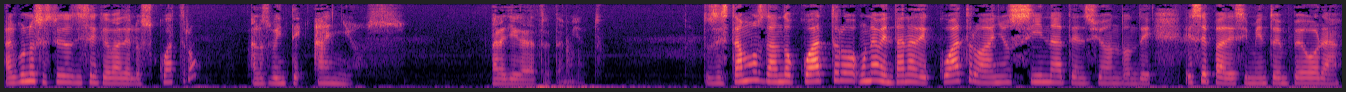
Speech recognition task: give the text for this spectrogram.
algunos estudios dicen que va de los 4 a los 20 años para llegar a tratamiento. Entonces estamos dando cuatro, una ventana de cuatro años sin atención donde ese padecimiento empeora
